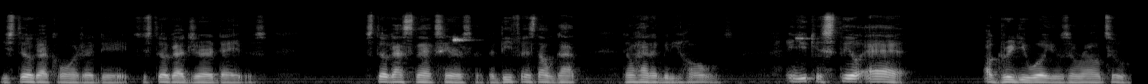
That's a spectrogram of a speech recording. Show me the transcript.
You still got Quandre Diggs. You still got Jarrad Davis. Still got Snacks Harrison. The defense don't got don't have that many holes. And you can still add a Greedy Williams in round two.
